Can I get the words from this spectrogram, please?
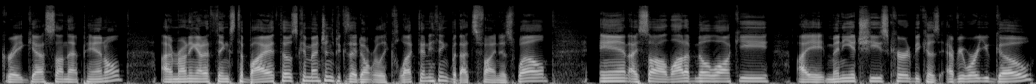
Great guests on that panel. I'm running out of things to buy at those conventions because I don't really collect anything, but that's fine as well. And I saw a lot of Milwaukee. I ate many a cheese curd because everywhere you go,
